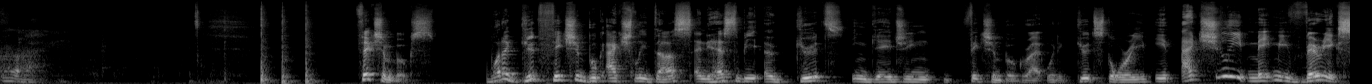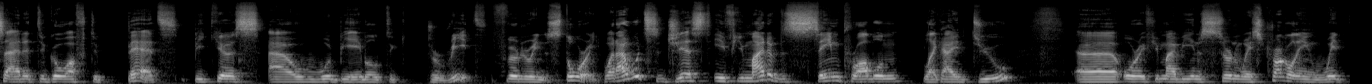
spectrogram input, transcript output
uh, fiction books what a good fiction book actually does, and it has to be a good, engaging fiction book, right? With a good story. It actually made me very excited to go off to bed because I would be able to, to read further in the story. What I would suggest if you might have the same problem like I do, uh, or if you might be in a certain way struggling with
